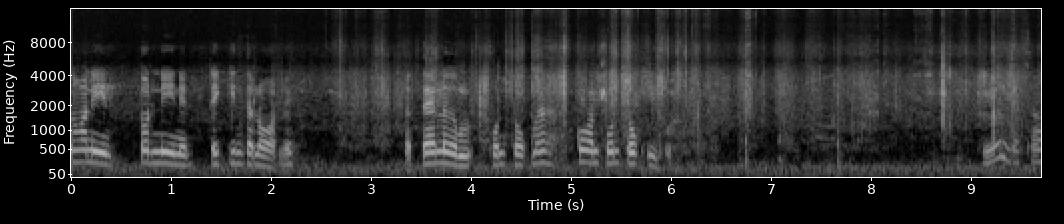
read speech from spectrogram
นอนี่ต้นนี้เนี่ยได้กินตลอดเลยแต่แต่เริ่มฝนตกมาก้อนฝนตกอีกเย็นจะเศร้า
